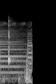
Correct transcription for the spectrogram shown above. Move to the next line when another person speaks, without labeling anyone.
you.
